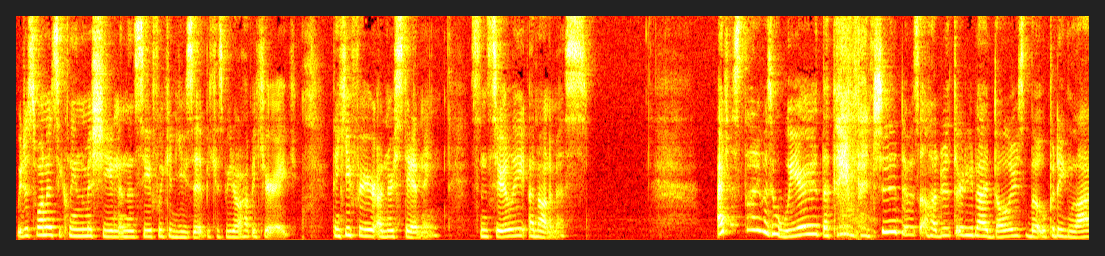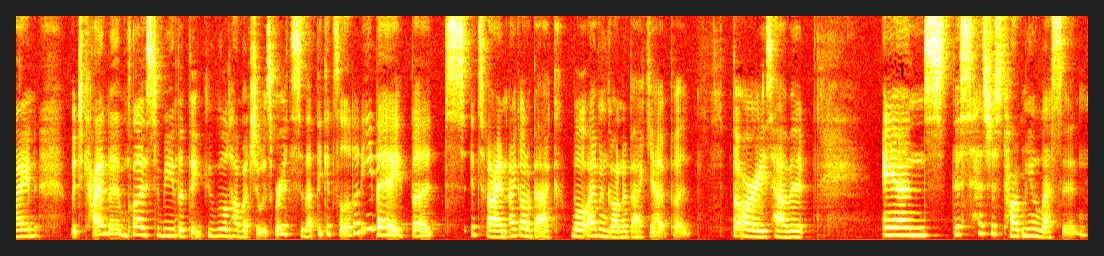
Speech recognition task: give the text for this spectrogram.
We just wanted to clean the machine and then see if we could use it because we don't have a Keurig. Thank you for your understanding. Sincerely, Anonymous. I just thought it was weird that they mentioned it was $139 in the opening line, which kind of implies to me that they Googled how much it was worth so that they could sell it on eBay, but it's fine. I got it back. Well, I haven't gotten it back yet, but the RAs have it. And this has just taught me a lesson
